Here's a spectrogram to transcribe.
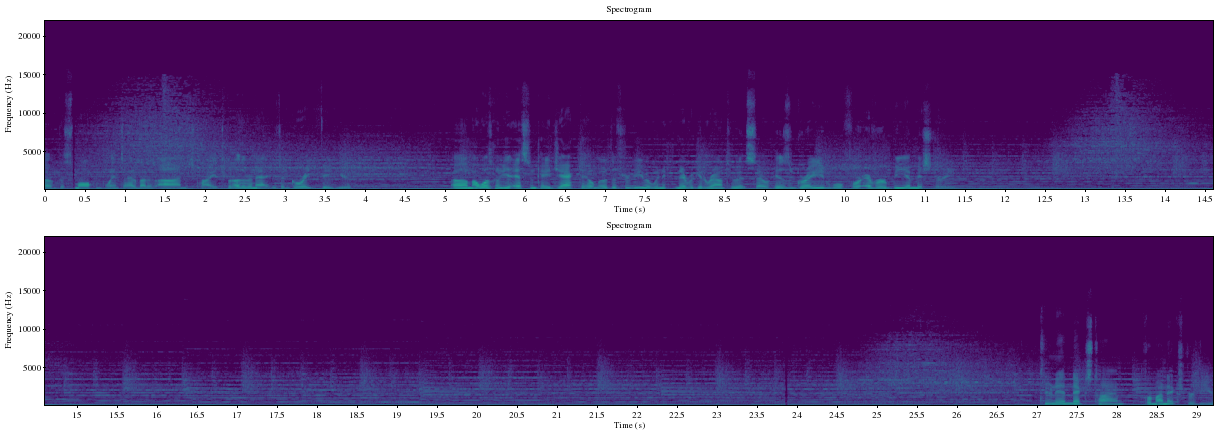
of the small complaints I had about his eye and his tights. But other than that, he's a great figure. Um, I was going to get SNK Jack to help me with this review, but we can never get around to it, so his grade will forever be a mystery. Tune in next time for my next review,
